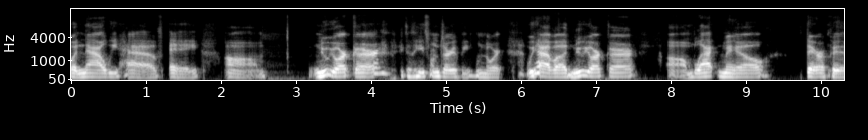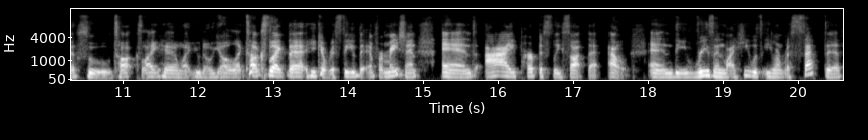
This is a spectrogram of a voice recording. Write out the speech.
But now we have a um New Yorker because he's from Jersey, from Newark. We have a New Yorker um black male therapist who talks like him, like, you know, y'all like talks like that, he can receive the information. And I purposely sought that out. And the reason why he was even receptive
